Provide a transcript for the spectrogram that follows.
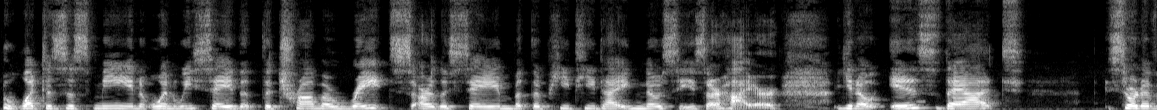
what does this mean when we say that the trauma rates are the same but the pt diagnoses are higher? You know is that sort of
